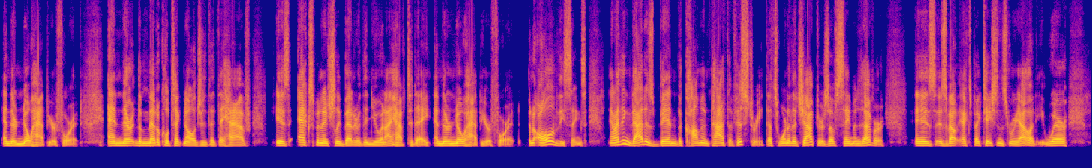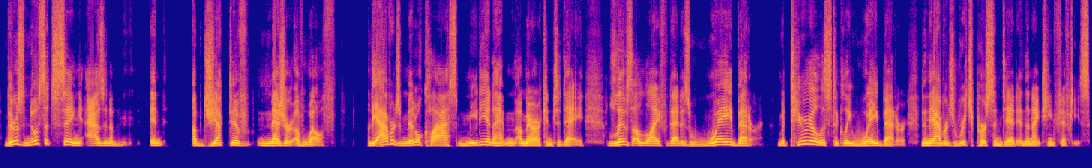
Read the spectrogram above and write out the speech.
and they're no happier for it. And the medical technology that they have is exponentially better than you and i have today and they're no happier for it. And all of these things. And i think that has been the common path of history. That's one of the chapters of same as ever is, is about expectations and reality where there's no such thing as an, an objective measure of wealth. The average middle class median American today lives a life that is way better materialistically way better than the average rich person did in the 1950s.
